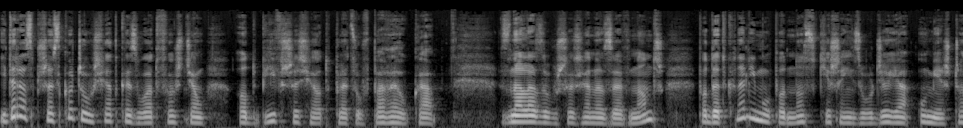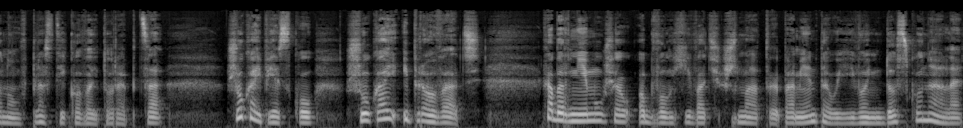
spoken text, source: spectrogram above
i teraz przeskoczył siatkę z łatwością, odbiwszy się od pleców Pawełka. Znalazłszy się na zewnątrz, podetknęli mu pod nos kieszeń złodzieja umieszczoną w plastikowej torebce. Szukaj, piesku, szukaj i prowadź. Haber nie musiał obwąchiwać szmaty, pamiętał jej woń doskonale.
